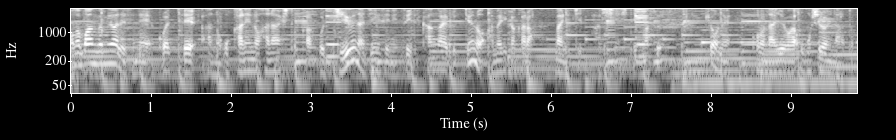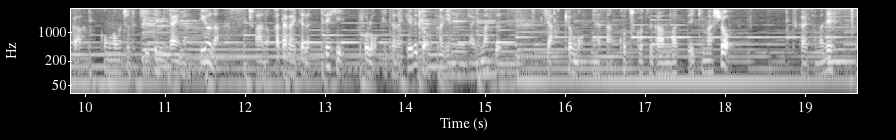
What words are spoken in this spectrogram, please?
この番組はですねこうやってあのお金の話とかこう自由な人生について考えるっていうのをアメリカから毎日発信しています。今日ねこの内容が面白いなとか今後もちょっと聞いてみたいなっていうようなあの方がいたら是非フォローいただけると励みになります。じゃあ今日も皆さんコツコツ頑張っていきましょう。お疲れ様です。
